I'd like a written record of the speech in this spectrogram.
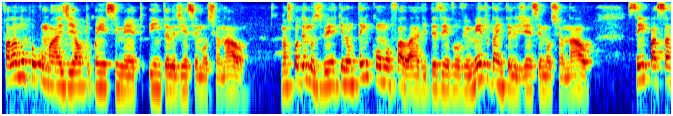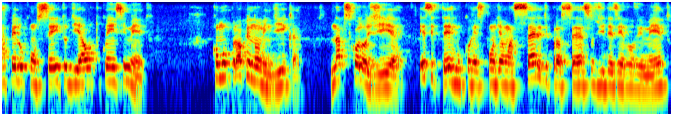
Falando um pouco mais de autoconhecimento e inteligência emocional, nós podemos ver que não tem como falar de desenvolvimento da inteligência emocional sem passar pelo conceito de autoconhecimento. Como o próprio nome indica, na psicologia esse termo corresponde a uma série de processos de desenvolvimento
